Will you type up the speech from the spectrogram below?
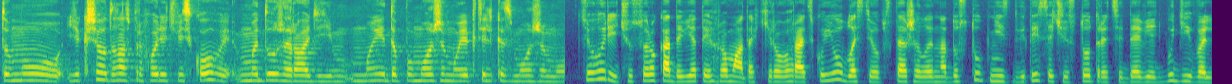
Тому, якщо до нас приходять військові, ми дуже раді їм. Ми допоможемо як тільки зможемо. Цьогоріч у 49 громадах Кіровоградської області обстежили на доступність 2139 будівель.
